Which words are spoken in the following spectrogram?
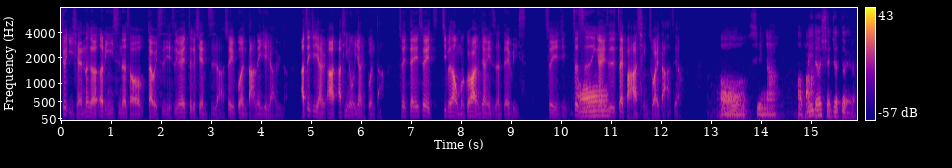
就以前那个二零一四那时候戴维斯也是因为这个限制啊，所以不能打那一届亚运啊，啊这届亚运阿阿提诺一样也不能打，所以 Day 所以基本上我们规划洋将也只能 Davis，所以这次应该也是再把他请出来打这样。哦，行啊，好吧，没得选就对了，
